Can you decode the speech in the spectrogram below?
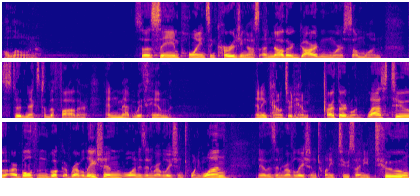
alone. So, the same points encouraging us another garden where someone stood next to the Father and met with him and encountered him. Our third one. Last two are both in the book of Revelation. One is in Revelation 21, the other is in Revelation 22. So, I need two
